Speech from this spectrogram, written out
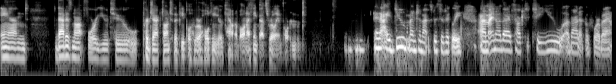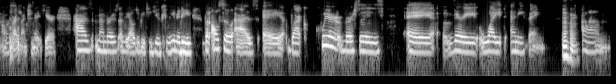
and that is not for you to project onto the people who are holding you accountable. And I think that's really important. Mm-hmm. And I do mention that specifically. Um, I know that I've talked to you about it before, but I don't know if I've mentioned it here. As members of the LGBTQ community, but also as a Black queer versus a very white anything, mm-hmm. um,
